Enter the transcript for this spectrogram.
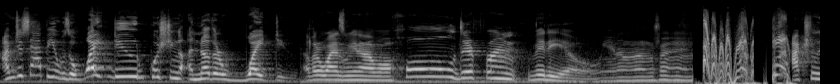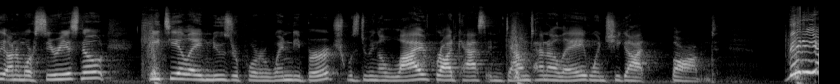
I'm just happy it was a white dude pushing another white dude. Otherwise, we'd have a whole different video, you know what I'm saying? Actually, on a more serious note, KTLA news reporter Wendy Burch was doing a live broadcast in downtown LA when she got bombed. Video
